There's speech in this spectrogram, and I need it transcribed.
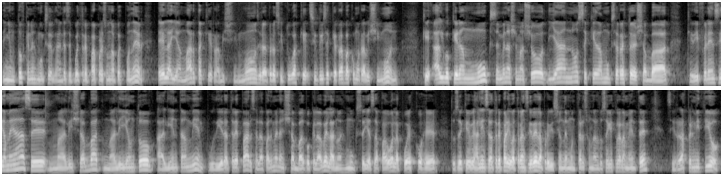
En Yom Tov, que no es muxe, la gente se puede trepar, por eso no la puedes poner. Ela y a Marta que Rabbi Shimon, pero si tú, vas que, si tú dices que Rabba como Rabbi Shimon, que algo que era mux en Ben Hashemashot ya no se queda mux el resto del Shabbat, ¿Qué diferencia me hace? Mali Shabbat, Mali Yom Tov. Alguien también pudiera treparse a la palmera en Shabbat porque la vela no es muxe, ya se apagó, la puedes coger. Entonces, ¿qué ves? Alguien se va a trepar y va a transgredir la prohibición de montarse un alto. Entonces, que claramente, si Raz permitió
